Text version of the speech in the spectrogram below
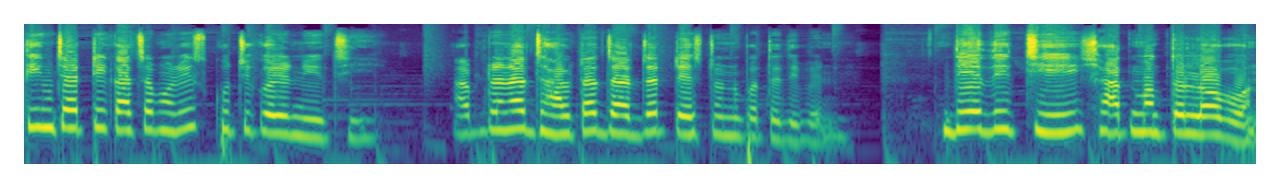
তিন চারটি কাঁচামরিচ কুচি করে নিয়েছি। আপনারা ঝালটা যার যার টেস্ট অনুপাতে দিবেন। দিয়ে দিচ্ছি স্বাদ মতো লবণ।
